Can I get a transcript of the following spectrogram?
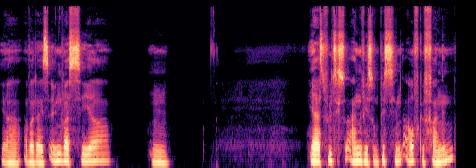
Ja, aber da ist irgendwas sehr, hm. ja, es fühlt sich so an wie so ein bisschen aufgefangen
